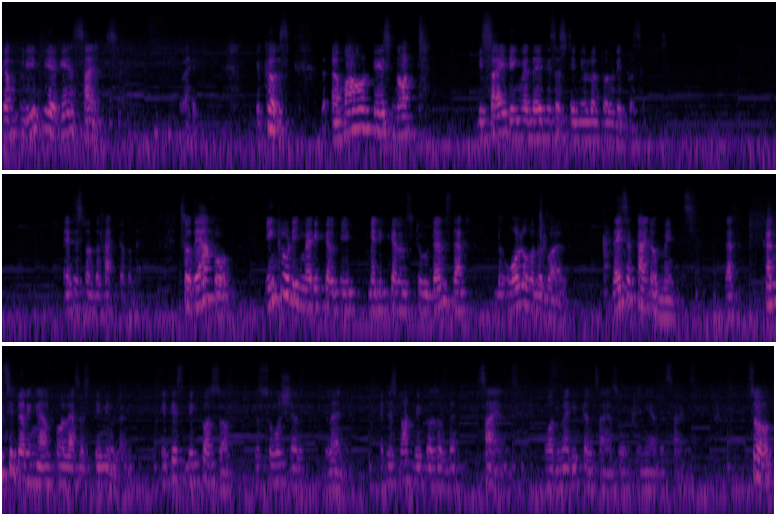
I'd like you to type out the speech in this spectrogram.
completely against science, right? Because the amount is not deciding whether it is a stimulant or a depressant. It is not the factor for that. So therefore, including medical medical students that the, all over the world, there is a kind of myth that considering alcohol as a stimulant, it is because of the social learning. It is not because of the science or the medical science or any other science. So,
